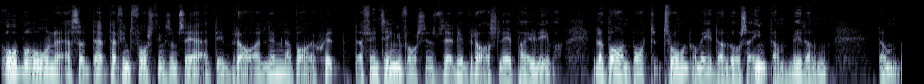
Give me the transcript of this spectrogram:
oberoende, alltså där, där, finns forskning som säger att det är bra att lämna barnet själv. Där finns ingen forskning som säger att det är bra att släpa elever eller barn bort 200 meter och låsa in dem medan de de,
